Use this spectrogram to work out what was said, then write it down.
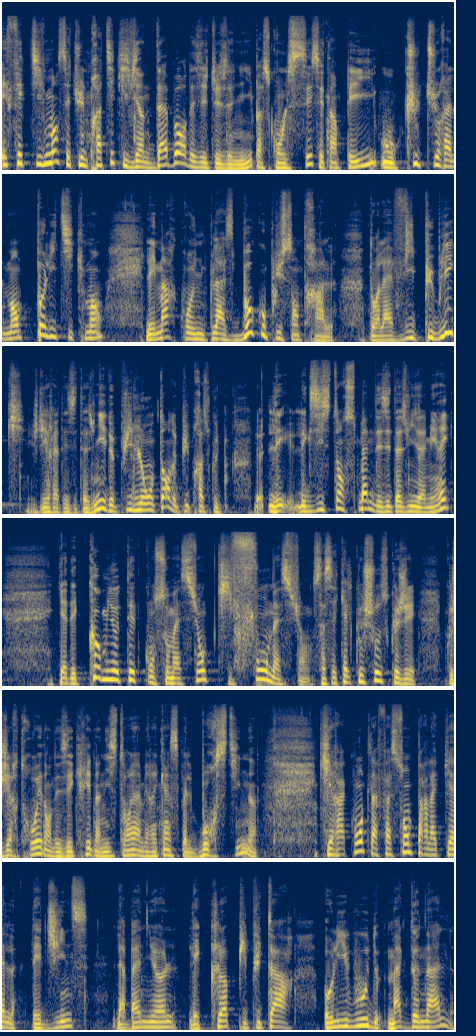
effectivement c'est une pratique qui vient d'abord des États-Unis, parce qu'on le sait, c'est un pays où culturellement, politiquement, les marques ont une place beaucoup plus centrale dans la vie publique, je dirais, des États-Unis. Depuis longtemps, depuis presque l'existence même des États-Unis d'Amérique, il y a des communautés de consommation qui font nation. Ça c'est quelque chose que j'ai que j'ai retrouvé dans des écrits d'un historien américain qui s'appelle Bourstein, qui raconte la façon par laquelle les jeans, la bagnole, les clopes, puis plus tard Hollywood, McDonald's,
